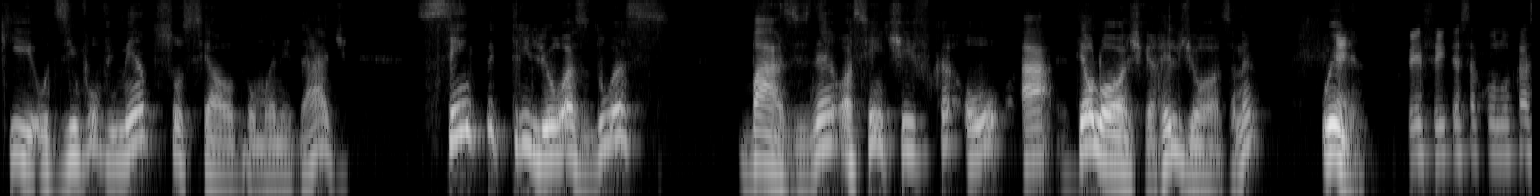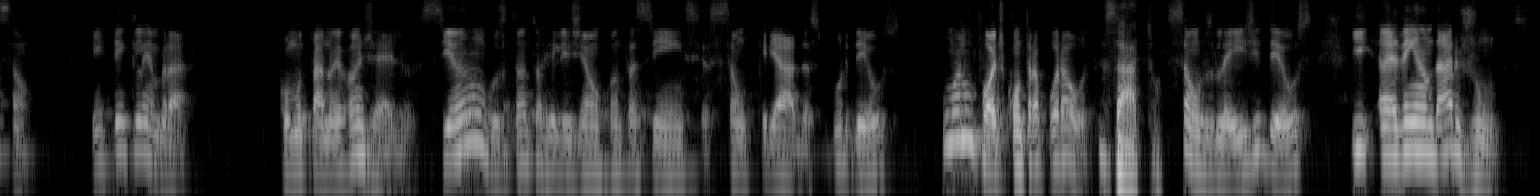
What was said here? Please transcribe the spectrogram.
que o desenvolvimento social da humanidade sempre trilhou as duas bases, né, a científica ou a teológica, a religiosa, né? William. É, perfeita essa colocação. A gente tem que lembrar, como está no Evangelho, se ambos, tanto a religião quanto a ciência, são criadas por Deus, uma não pode contrapor a outra. Exato. São as leis de Deus e devem andar juntas.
